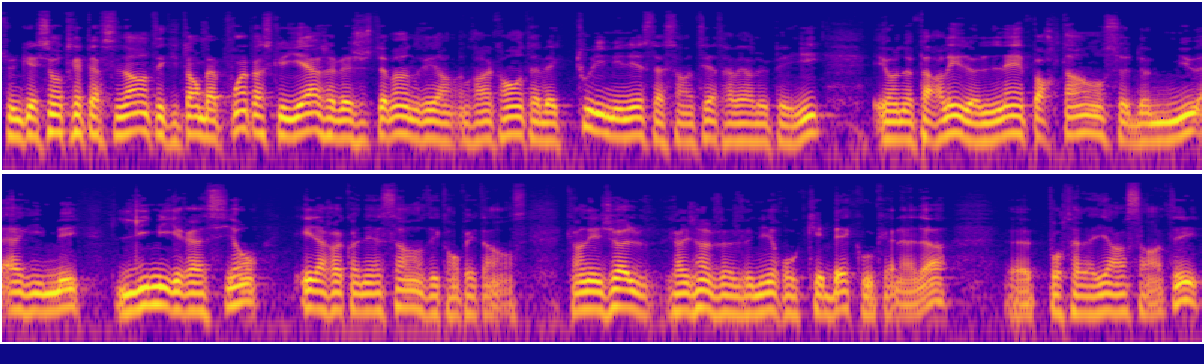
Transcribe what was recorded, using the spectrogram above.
C'est une question très pertinente et qui tombe à point parce que hier, j'avais justement une rencontre avec tous les ministres de la Santé à travers le pays et on a parlé de l'importance de mieux arrimer l'immigration et la reconnaissance des compétences. Quand les, gens, les gens veulent venir au Québec, au Canada, euh, pour travailler en santé,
